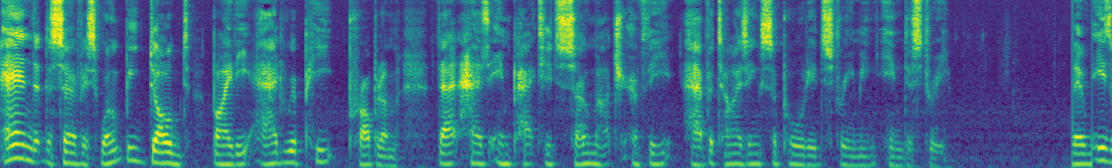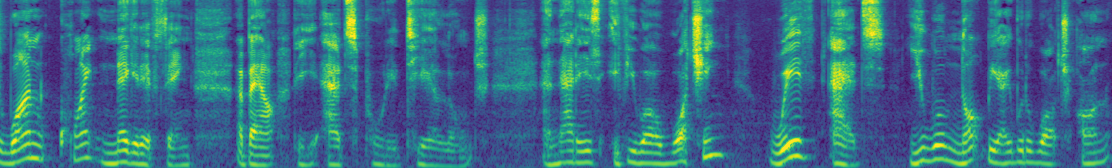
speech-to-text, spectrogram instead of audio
and that the service won't be dogged by the ad repeat problem that has impacted so much of the advertising supported streaming industry. There is one quite negative thing about the ad supported tier launch, and that is if you are watching with ads, you will not be able to watch on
